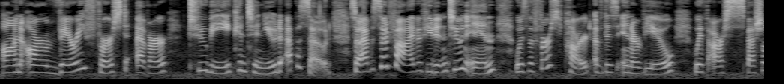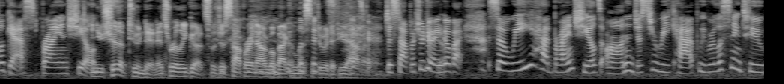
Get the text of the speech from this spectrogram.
on our very first ever to be continued episode. So, episode five, if you didn't tune in, was the first part of this interview with our special guest, Brian Shields. And you should have tuned in. It's really good. So just stop right now and go back and listen to it if you haven't. fair. Just stop what you're doing, go back. So we had Brian Shields on, and just to recap, we were listening to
